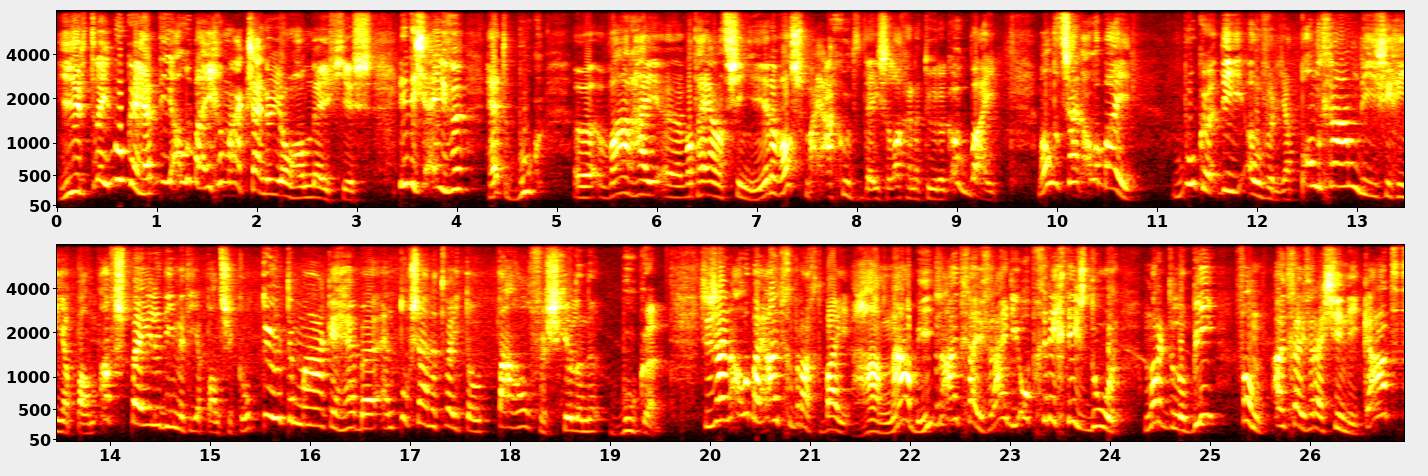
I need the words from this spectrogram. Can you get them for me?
hier twee boeken heb die allebei gemaakt zijn door Johan Neefjes. Dit is even het boek uh, waar hij, uh, wat hij aan het signeren was. Maar ja goed, deze lag er natuurlijk ook bij. Want het zijn allebei boeken die over Japan gaan, die zich in Japan afspelen, die met de Japanse cultuur te maken hebben. En toch zijn het twee totaal verschillende boeken. Ze zijn allebei uitgebracht bij Hanabi, een uitgeverij die opgericht is door Mark de Lobby van uitgeverij Syndicaat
